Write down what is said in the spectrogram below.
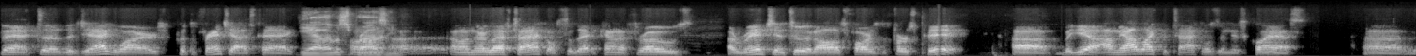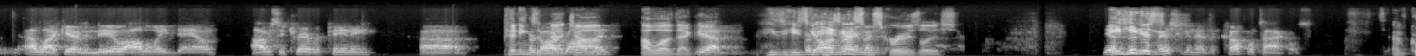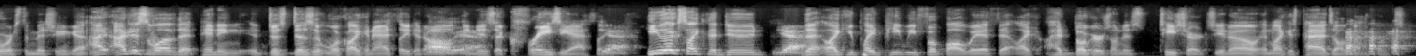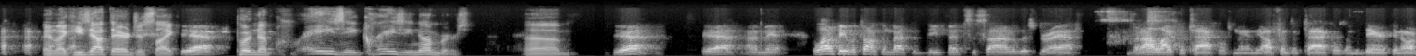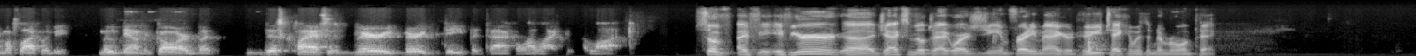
that uh, the Jaguars put the franchise tag. Yeah, that was surprising. On, uh, on their left tackle, so that kind of throws a wrench into it all as far as the first pick. Uh, but yeah, I mean, I like the tackles in this class. Uh, I like Evan Neal all the way down. Obviously, Trevor Penning. Uh, Penning's Bernard a nut job. I love that guy. Yeah. He's he's Bernard got he's got some screws loose. Yeah, And he just- Michigan has a couple tackles. Of course, the Michigan guy. I, I just love that Penning it just doesn't look like an athlete at all, Oh, yeah. and is a crazy athlete. Yeah. He looks like the dude Yeah. that like you played pee wee football with that like had boogers on his t-shirts, you know, and like his pads on backwards. and like he's out there just like Yeah. putting up crazy, crazy numbers. Um, Yeah, yeah. I mean, a lot of people talking about the defensive side of this draft, but I like the tackles, man. The offensive tackles and the Darian Kinnard most likely be moved down to guard, but this class is very, very deep at tackle. I like it a lot. so if if, if you're uh, Jacksonville Jaguars GM Freddie Maggard, who are you taking with the number one pick?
